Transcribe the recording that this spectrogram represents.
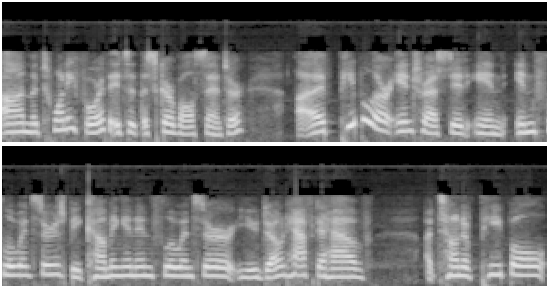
on the 24th, it's at the Skirball Center. Uh, if people are interested in influencers, becoming an influencer, you don't have to have a ton of people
